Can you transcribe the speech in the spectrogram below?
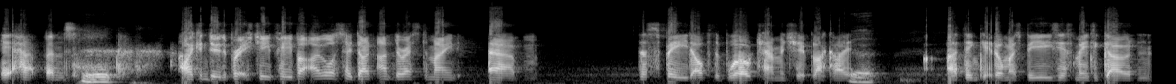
it happens. Mm-hmm. I can do the British GP, but I also don't underestimate um, the speed of the World Championship. Like I, yeah. I think it'd almost be easier for me to go and,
